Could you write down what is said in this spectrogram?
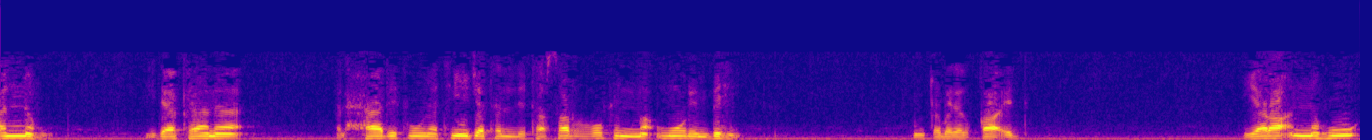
أنه إذا كان الحادث نتيجة لتصرف مأمور به من قبل القائد يرى أنه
